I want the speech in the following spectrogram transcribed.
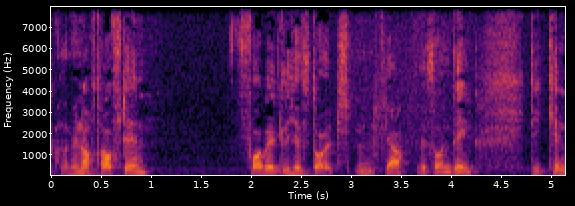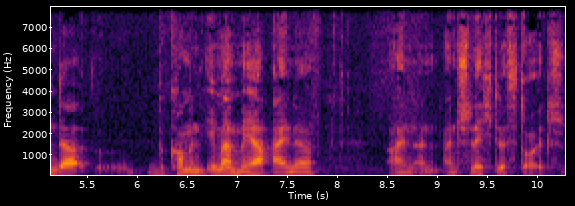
was haben wir noch draufstehen? Vorbildliches Deutsch. Hm, ja, ist so ein Ding. Die Kinder bekommen immer mehr eine, ein, ein, ein schlechtes Deutsch.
